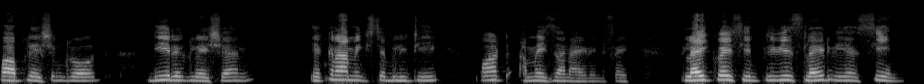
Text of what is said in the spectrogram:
population growth, deregulation, economic stability, what Amazon identified. Likewise, in previous slide, we have seen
